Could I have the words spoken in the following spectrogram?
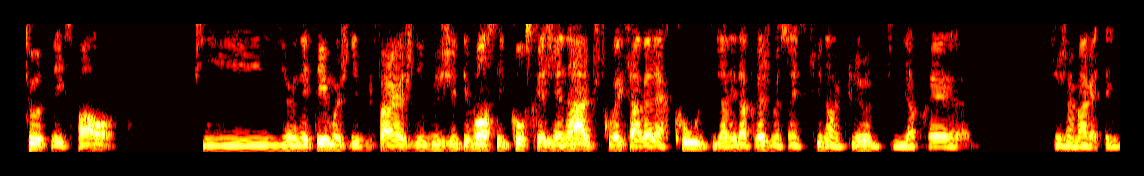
tous les sports. Puis il y a un été, moi, je l'ai vu faire, je l'ai vu, j'ai été voir ses courses régionales, puis je trouvais que ça avait l'air cool. Puis l'année d'après, je me suis inscrit dans le club, puis après, euh, j'ai jamais arrêté.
